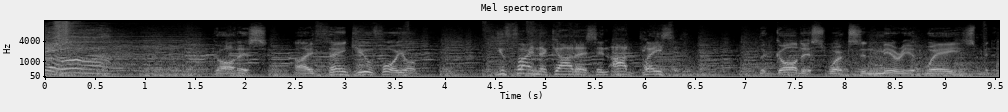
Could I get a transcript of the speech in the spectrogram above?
Me. Goddess, I thank you for your... You find the goddess in odd places. The goddess works in myriad ways, Minute.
